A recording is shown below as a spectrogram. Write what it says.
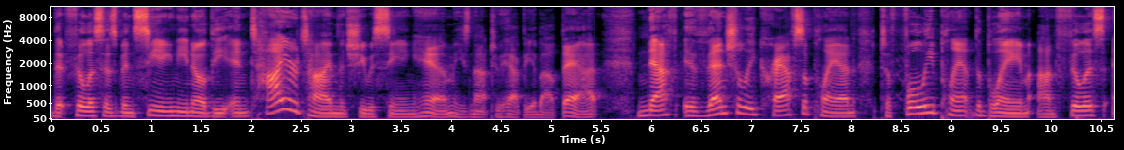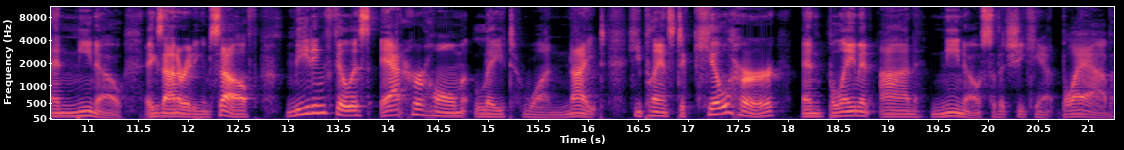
that Phyllis has been seeing Nino the entire time that she was seeing him. He's not too happy about that. Neff eventually crafts a plan to fully plant the blame on Phyllis and Nino, exonerating himself, meeting Phyllis at her home late one night. He plans to kill her and blame it on Nino so that she can't blab.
